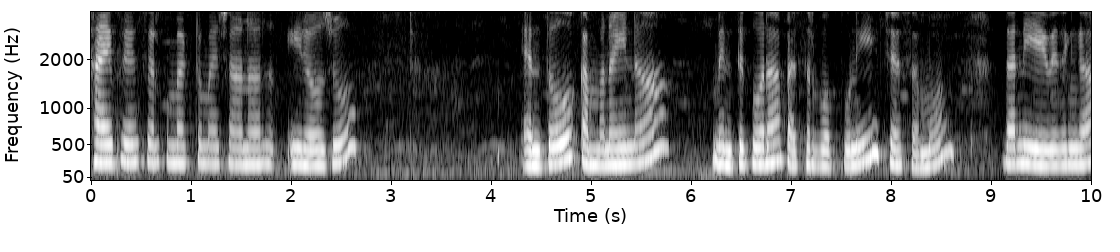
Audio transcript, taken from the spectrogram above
Hi friends welcome back to my channel. ఈరోజు ఎంతో కమ్మనైన మెంతికూర పెసరపప్పుని చేసాము. దాన్ని ఏ విధంగా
